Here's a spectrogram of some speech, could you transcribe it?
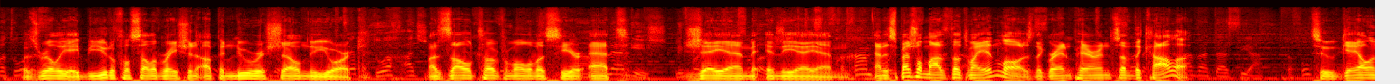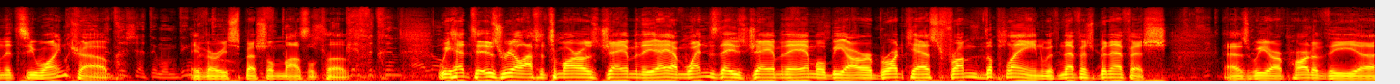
It was really a beautiful celebration up in New Rochelle, New York. Mazal Tov from all of us here at JM in the AM. And a special Mazal Tov to my in-laws, the grandparents of the Kala. To Gail and Itzi Weintraub, a very special Mazel Tov. We head to Israel after tomorrow's JM in the AM. Wednesday's JM in the AM will be our broadcast from the plane with Nefesh B'Nefesh, as we are part of the uh,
